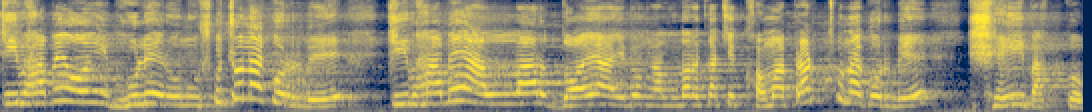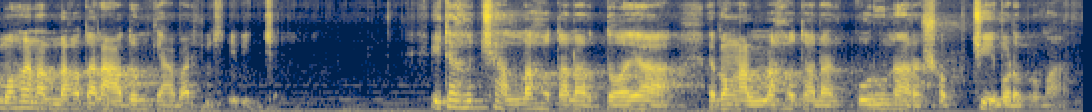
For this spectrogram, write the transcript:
কীভাবে ওই ভুলের অনুশোচনা করবে, কীভাবে আল্লাহর দয়া এবং আল্লাহর কাছে ক্ষমা প্রার্থনা করবে, সেই বাক্য মহান আল্লাহ তালা আদমকে আবার শিখিয়ে দিচ্ছেন। এটা হচ্ছে আল্লাহ তালার দয়া এবং আল্লাহ তালার করুণার সবচেয়ে বড় প্রমাণ।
